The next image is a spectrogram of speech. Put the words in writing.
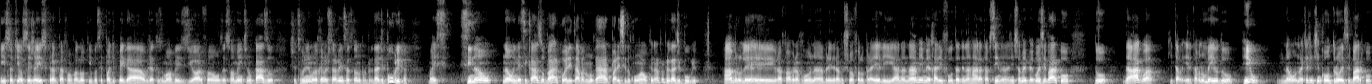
Isso aqui, ou seja, isso que o Tarfon falou que você pode pegar objetos móveis de órfãos, é somente no caso, se estão na propriedade pública. Mas se não, não. E nesse caso, o barco ele estava num lugar parecido com algo que não era propriedade pública. Amrule, Urafa Bravuna, Breder Avishua falou para ele, Ananami Mecharifuta de Nahara Tafsina. A gente também pegou esse barco do da água que tá, ele estava no meio do rio. E não, não é que a gente encontrou esse barco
